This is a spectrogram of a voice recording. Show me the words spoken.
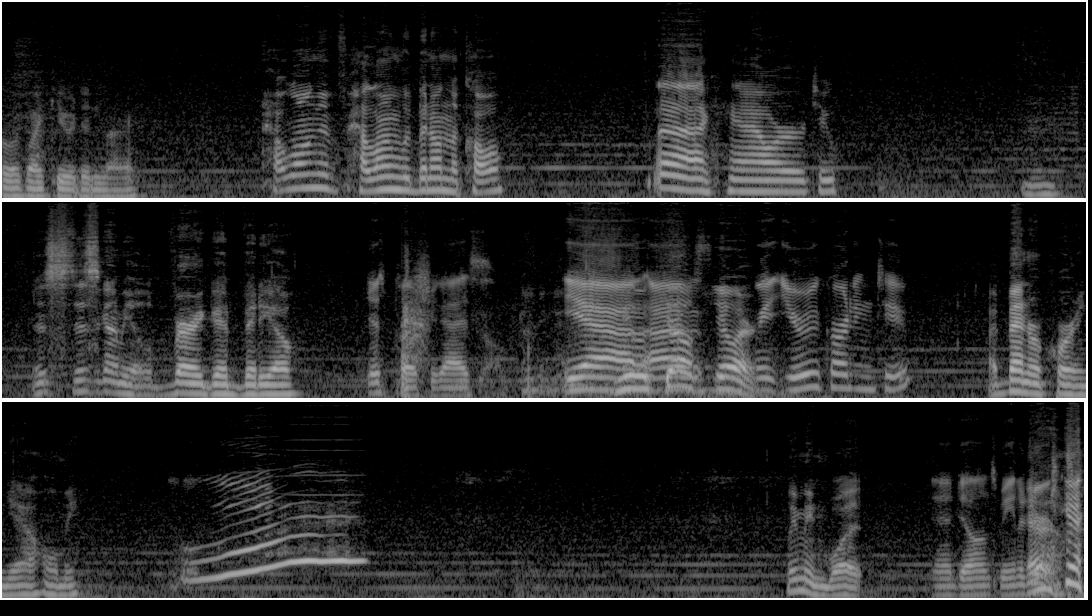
It was like you, it didn't matter. How long have how long have we been on the call? Uh, an hour or two. Mm. This this is gonna be a very good video. Just push, you guys. Yeah. You uh, kill Stealer. Wait, you're recording too? I've been recording, yeah, homie. What do you mean what? And Dylan's being a Yeah. jerk.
